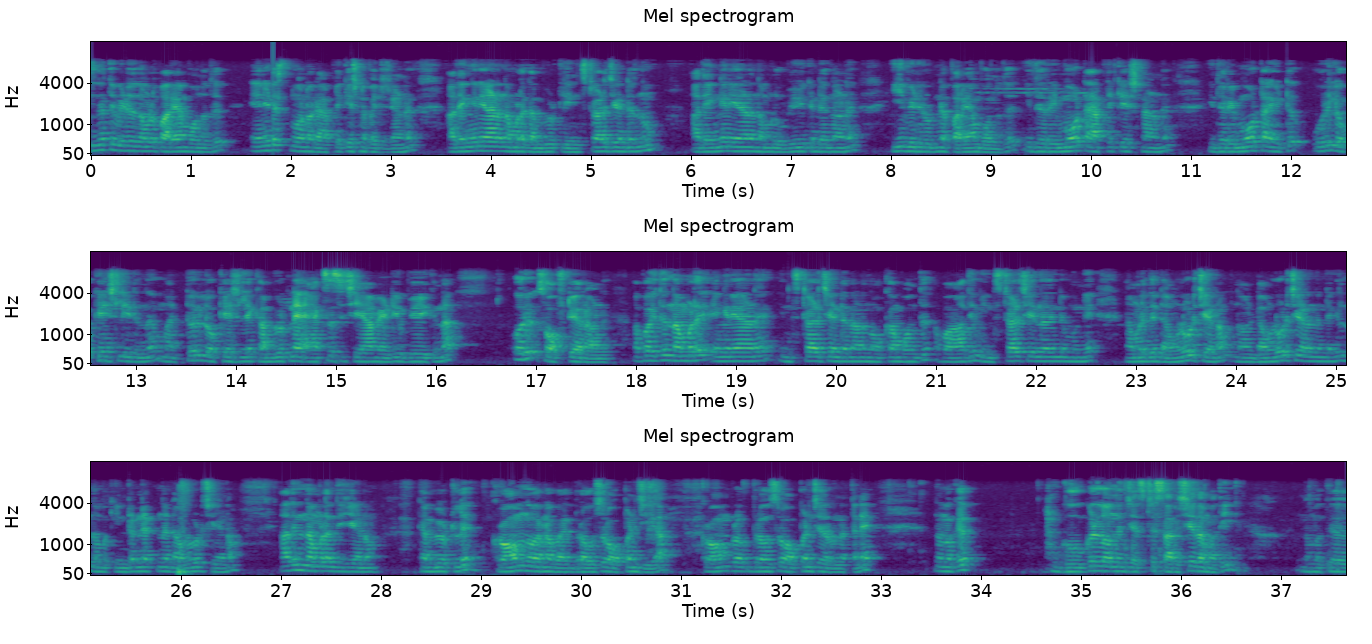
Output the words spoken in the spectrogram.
ഇന്നത്തെ വീഡിയോയിൽ നമ്മൾ പറയാൻ പോകുന്നത് എനിഡെസ്ക് എന്ന് പറഞ്ഞ ഒരു ആപ്ലിക്കേഷനെ പറ്റിയിട്ടാണ്. അതെങ്ങനെയാണ് നമ്മുടെ കമ്പ്യൂട്ടറിൽ ഇൻസ്റ്റാൾ ചെയ്യേണ്ടതെന്നും അതെങ്ങനെയാണ് നമ്മൾ ഉപയോഗിക്കേണ്ടതെന്നാണ് ഈ വീഡിയോയിലൂടെ പറയാൻ പോകുന്നത്. ഇത് റിമോട്ട് ആപ്ലിക്കേഷനാണ് ഇത് റിമോട്ടായിട്ട് ഒരു ലൊക്കേഷനിൽ ഇരുന്ന് മറ്റൊരു ലൊക്കേഷനിലെ കമ്പ്യൂട്ടറിനെ ആക്സസ് ചെയ്യാൻ വേണ്ടി ഉപയോഗിക്കുന്ന ഒരു സോഫ്റ്റ്വെയർ ആണ്. അപ്പോൾ ഇത് നമ്മൾ എങ്ങനെയാണ് ഇൻസ്റ്റാൾ ചെയ്യേണ്ടതെന്നാണ് നോക്കാൻ പോകുന്നത്. അപ്പോൾ ആദ്യം ഇൻസ്റ്റാൾ ചെയ്യുന്നതിന് മുന്നേ നമ്മളിത് ഡൗൺലോഡ് ചെയ്യണം. ഡൗൺലോഡ് ചെയ്യണമെന്നുണ്ടെങ്കിൽ നമുക്ക് ഇന്റർനെറ്റിൽ നിന്ന് ഡൗൺലോഡ് ചെയ്യണം. അതിന് നമ്മൾ എന്ത് ചെയ്യണം? കമ്പ്യൂട്ടറിൽ ക്രോം എന്ന് പറഞ്ഞ ബ്രൗസർ ഓപ്പൺ ചെയ്യുക ക്രോം ബ്രൗസർ ഓപ്പൺ ചെയ്ത ഉടനെ തന്നെ നമുക്ക് ഗൂഗിളിൽ ഒന്ന് ജസ്റ്റ് സെർച്ച് ചെയ്താൽ മതി. നമുക്ക്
